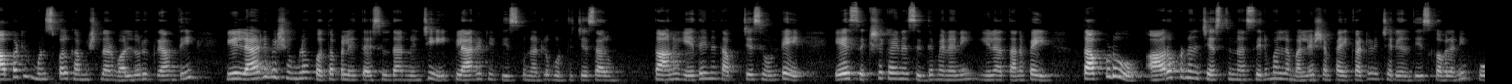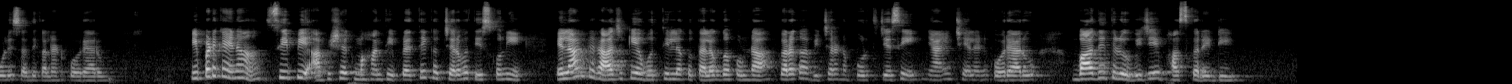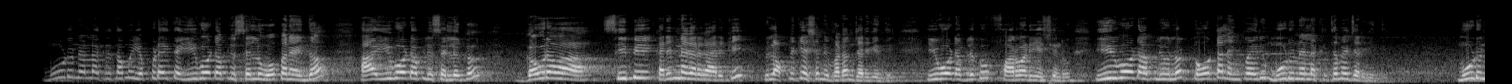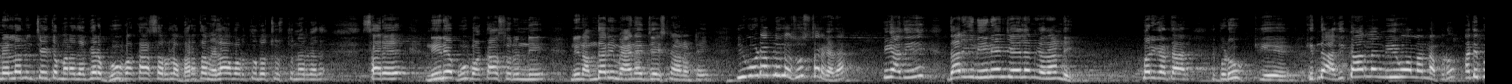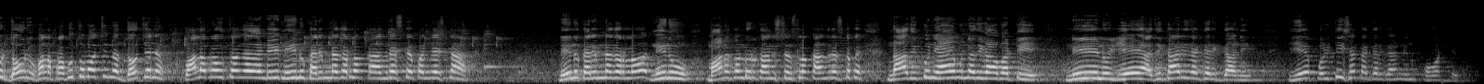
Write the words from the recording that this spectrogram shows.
అప్పటి మున్సిపల్ కమిషనర్ వల్లూరి క్రాంతి ఈ ల్యాండ్ విషయంలో కొత్తపల్లి తహసీల్దార్ నుంచి క్లారిటీ తీసుకున్నట్లు గుర్తు చేశారు. తాను ఏదైనా తప్పు చేసి ఉంటే ఏ శిక్షకైనా సిద్ధమేనని ఇలా తనపై తప్పుడు ఆరోపణలు చేస్తున్న సిరిమల్ల మల్లేశంపై కఠిన చర్యలు తీసుకోవాలని పోలీసు అధికారులను కోరారు. ఇప్పటికైనా సిపి అభిషేక్ మహంతి ప్రత్యేక చొరవ తీసుకుని ఎలాంటి రాజకీయ ఒత్తిళ్ళకు తలొగ్గకుండా త్వరగా విచారణ పూర్తి చేసి న్యాయం చేయాలని కోరారు. బాధితుడు విజయ్ భాస్కర్ రెడ్డి. మూడు నెలల క్రితం ఎప్పుడైతే ఈఓడబ్ల్యూ సెల్ ఓపెన్ అయిందో ఆ ఈఓడబ్ల్యూ సెల్కు గౌరవ సిపి కరీంనగర్ గారికి వీళ్ళు అప్లికేషన్ ఇవ్వడం జరిగింది. ఈఓడబ్ల్యూకు ఫార్వర్డ్ చేసిండ్రు. ఈఓడబ్ల్యూలో టోటల్ ఎంక్వైరీ మూడు నెలల క్రితమే జరిగింది. మూడు నెలల నుంచి అయితే మన దగ్గర భూబకాసురుల భరతం ఎలా పడుతుందో చూస్తున్నారు కదా. సరే నేనే భూబకాసురుణ్ణి నేను అందరినీ మేనేజ్ చేసినానంటే ఈఓడబ్ల్యూలో చూస్తారు కదా. ఇక అది దానికి నేనేం చేయలేను కదండి. మరి కదా ఇప్పుడు కింద అధికారులే మీ వాళ్ళు అన్నప్పుడు అంటే ఇప్పుడు దౌర్యం వాళ్ళ ప్రభుత్వం వచ్చింది దౌర్జన్యం వాళ్ళ ప్రభుత్వం కదండి నేను కరీంనగర్లో కాంగ్రెస్కే పనిచేసిన. నేను కరీంనగర్లో నేను మానకొండూరు కాన్స్టిట్యున్స్లో కాంగ్రెస్కే నా దిక్కు న్యాయం ఉన్నది కాబట్టి నేను ఏ అధికారి దగ్గరికి కానీ ఏ పొలిటీషియన్ దగ్గరికి కానీ నేను పోవట్లేదు.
